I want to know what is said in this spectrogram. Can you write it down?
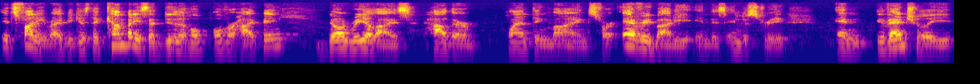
it's funny right? Because the companies that do the whole overhyping don't realize how they're planting mines for everybody in this industry and eventually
